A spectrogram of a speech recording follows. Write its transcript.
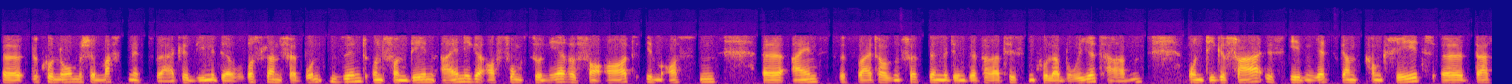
äh, ökonomische Machtnetzwerke, die mit der Russland verbunden sind und von denen einige auch Funktionäre vor Ort im Osten äh, einst bis 2014 mit den Separatisten kollaboriert haben. Und die Gefahr ist eben jetzt ganz konkret, äh, dass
